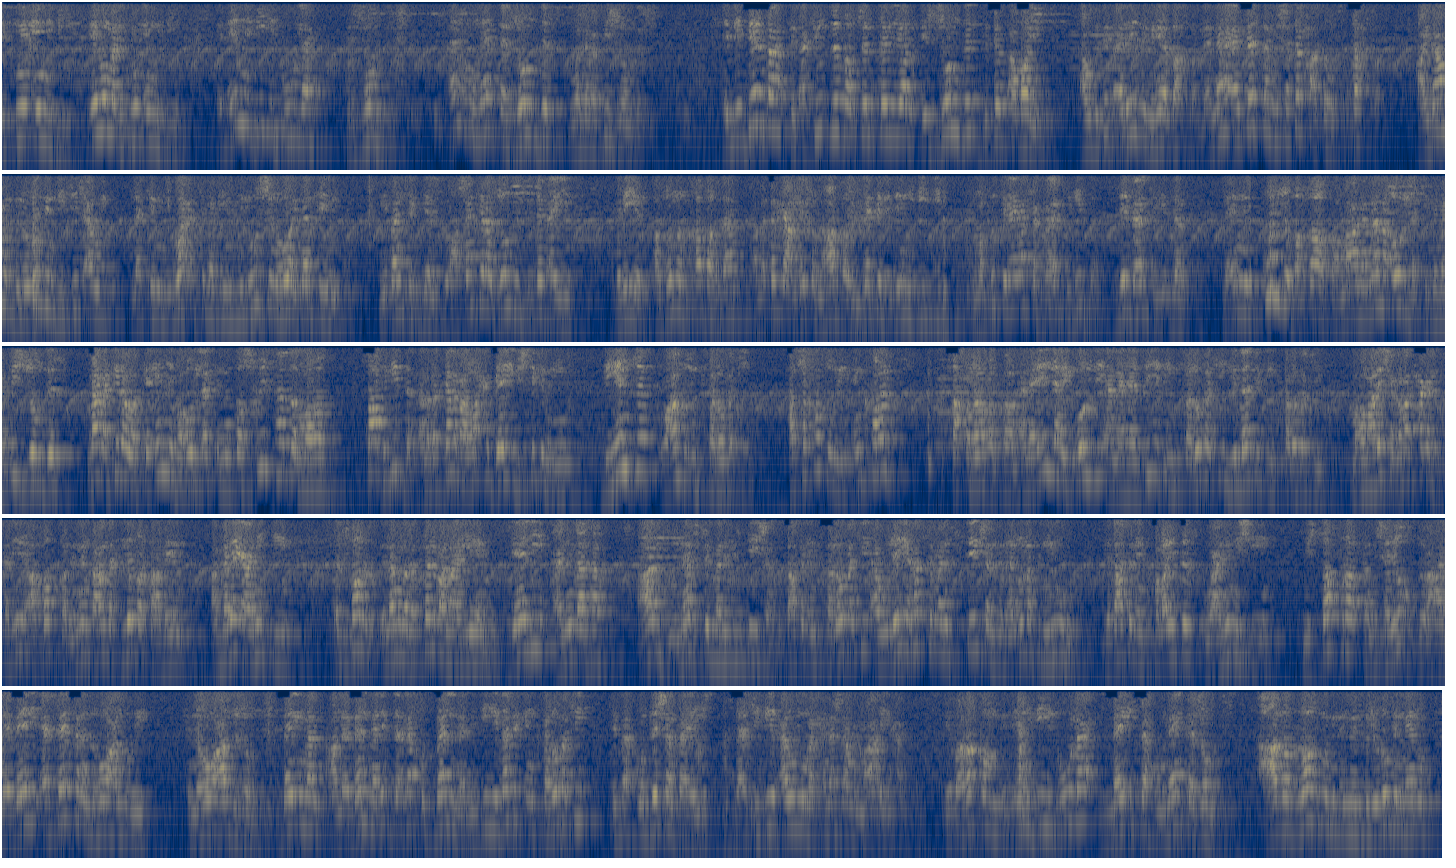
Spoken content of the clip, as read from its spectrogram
اثنين NB إيه هما الاثنين NB؟ ال NB الاولى ال jaundice هل هناك jaundice ولا مفيش jaundice؟ الاجابه في ال acute liver cell failure ال jaundice بتبقى mild أو بتبقى rare ان هي تحصل لأنها أساسا مش هتلحق تحصل هيعمل بالروبين بيزيد قوي لكن الوقت ما بيميلوش إن هو يبان فين يبان في الجلد وعشان كده ال jaundice بتبقى إيه rare أظن الخبر ده اما ترجع البيت النهارده وتذاكر ال NB دي المفروض تلاقي نفسك ضعفت جدا. ليه ضعفت جدا؟ لأن بكل بساطة معنى إن أنا أقول لك إن مفيش jaundice معنى كده وكأني بقول لك إن تشخيص هذا المرض صعب جدا. أنا بتكلم عن واحد جاي بيشتكي من إيه؟ بينزف وعنده encephalopathy هتشخصه إيه؟ encephalopathy صح ولا أنا غلطان؟ أنا إيه اللي هيقول لي أنا هذه ال encephalopathy hepatic encephalopathy ما هو معلش يا جماعة الحاجة اللي أفكر إن أنت عندك liver تعبان اما ألاقي عينيك إيه؟ الفرق انما أنا بتكلم عن عيان جالي عينيه مالها عنده نفس ال manifestation بتاعت ال encephalopathy أو ليه نفس ال manifestation اللي هنقولها في ال neuro بتاعت ال encephalitis وعينيه مش إيه مش صفرة فمش هيخطر على بالي أساسا إن هو عنده إيه إن هو عنده jaundice دايما على بال ما نبدأ ناخد بالنا إن دي hepatic encephalopathy تبقى ال condition بقى إيه بقى كبير قوي وما لحقناش نعمل معاه أي حاجة. يبقى رقم ال NB الأولى ليس هناك jaundice على الرغم من إن البيليروبين ماله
